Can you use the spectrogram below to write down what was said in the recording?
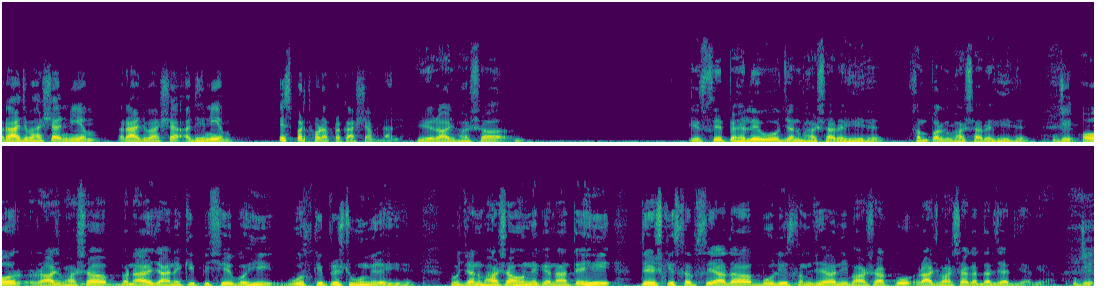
राजभाषा नियम, राजभाषा अधिनियम, इस पर थोड़ा प्रकाश आप डालें। ये राजभाषा इससे पहले वो जनभाषा रही है, संपर्क भाषा रही है और राजभाषा बनाए जाने के पीछे वही वो उसकी पृष्ठभूमि रही है। वो जनभाषा होने के नाते ही देश की सबसे ज़्यादा बोली समझानी भाषा को राजभाषा का दर्जा दिया गया। जी।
